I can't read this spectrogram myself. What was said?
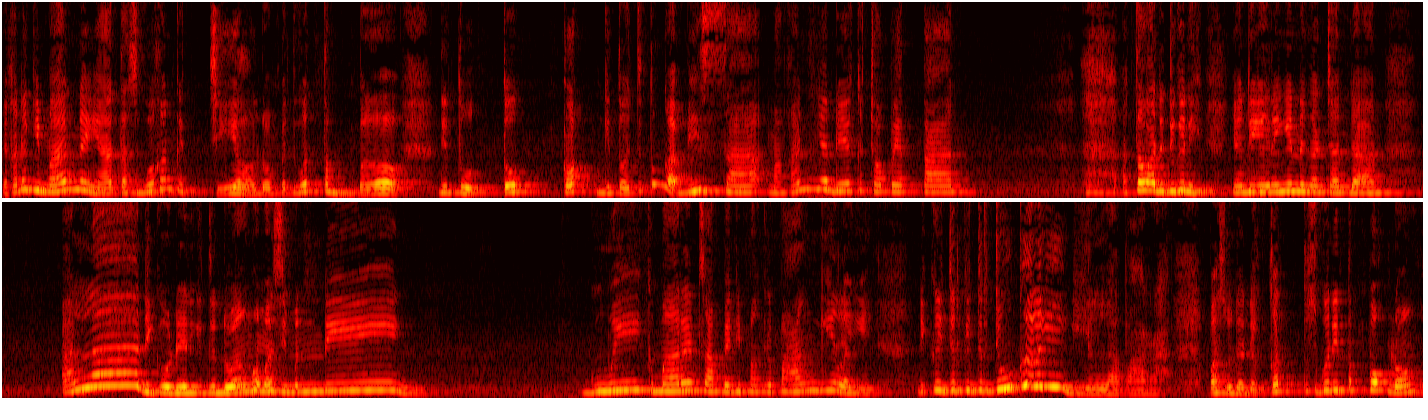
Ya karena gimana ya tas gue kan kecil dompet gue tebel ditutup klek gitu aja tuh nggak bisa. Makanya dia kecopetan. Atau ada juga nih yang diiringin dengan candaan Allah digodain gitu doang mah masih mending. Gue kemarin sampai dipanggil-panggil lagi. Dikejar-kejar juga lagi. Gila parah. Pas udah deket terus gue ditepok dong.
